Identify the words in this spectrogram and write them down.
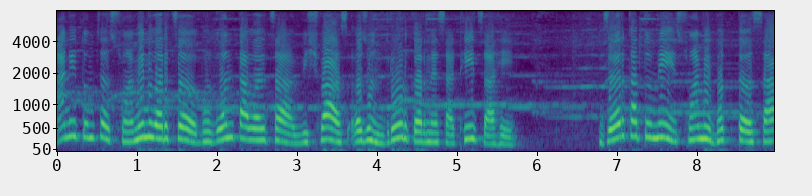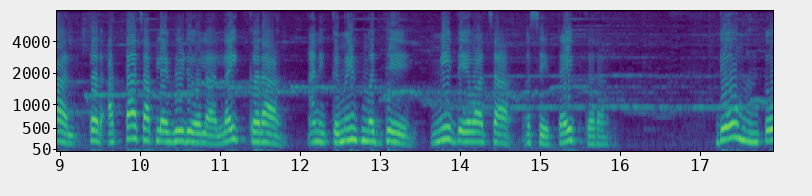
आणि तुमचं स्वामींवरचं भगवंतावरचा विश्वास अजून दृढ करण्यासाठीच आहे. जर का तुम्ही स्वामी भक्त असाल तर आत्ताच आपल्या व्हिडिओला लाईक करा आणि कमेंटमध्ये मी देवाचा असे टाईप करा. देव म्हणतो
